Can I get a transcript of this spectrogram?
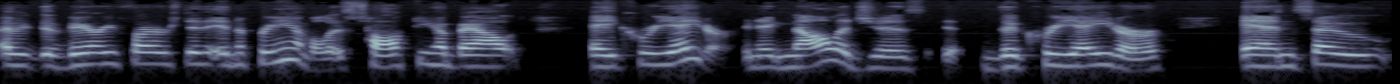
I mean, the very first in, in the preamble, is talking about a creator and acknowledges the creator. And so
